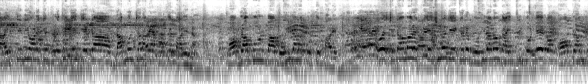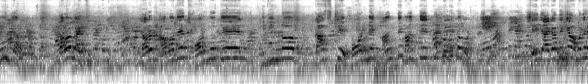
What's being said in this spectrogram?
গায়ত্রী নিয়ে অনেকে বলে থাকেন যে এটা ব্রাহ্মণ ছাড়া করতে পারে না। অব্রাহ্মণ বা মহিলারা করতে পারে না। তো সেটা আমার একটা এ ছিল যে এখানে মহিলারাও গায়ত্রী করবে এবং অব্রাহ্মণ যারা, তারাও গায়ত্রী। কারণ আমাদের ধর্মকে বিভিন্ন কাস্টে বর্ণে ভাঙতে ভাঙতে টুকরো টুকরো করে সেই জায়গা থেকে আমাদের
